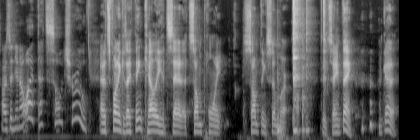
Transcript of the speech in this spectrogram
So I said, "You know what? That's so true." and it's funny because I think Kelly had said it at some point, something similar. Dude, same thing. I get it.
